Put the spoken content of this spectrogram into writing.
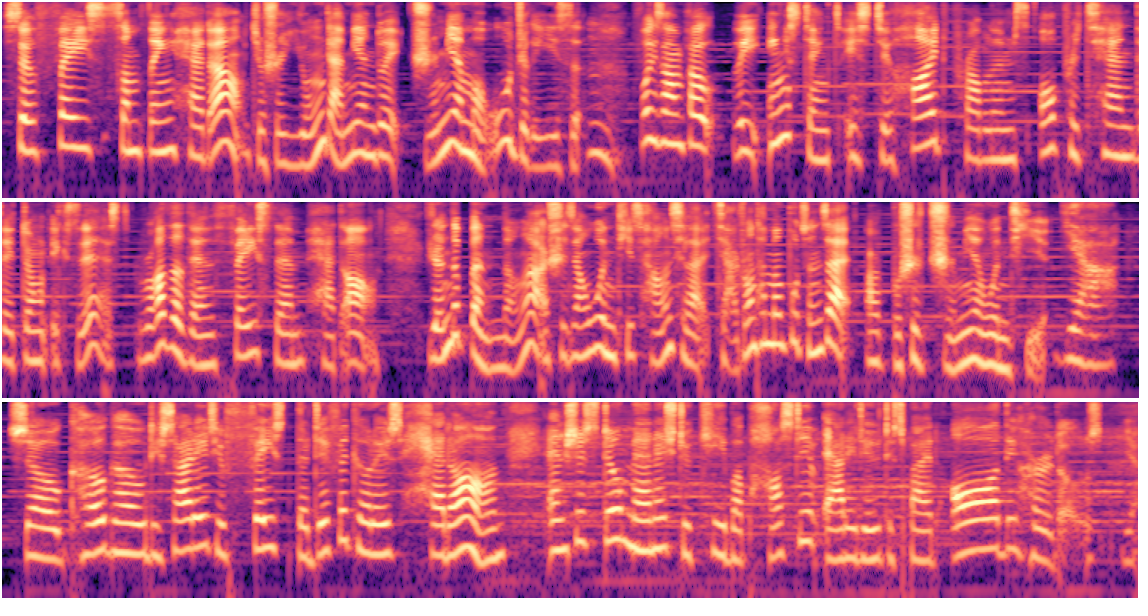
So face something head on 就是勇敢面对、直面某物这个意思。嗯 For example, the instinct is to hide problems or pretend they don't exist rather than face them head on. 人的本能啊是将问题藏起来，假装它们不存在，而不是直面问题。 Yeah. So Coco decided to face the difficulties head on, and she still managed to keep a positive attitude despite all the hurdles. Yeah.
